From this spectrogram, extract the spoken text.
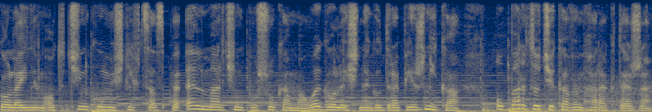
kolejnym odcinku myśliwca z PL Marcin poszuka małego leśnego drapieżnika o bardzo ciekawym charakterze.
